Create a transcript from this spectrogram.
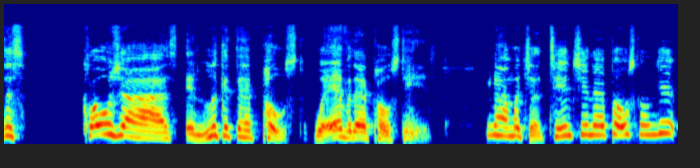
just close your eyes and look at that post, wherever that post is. You know how much attention that post gonna get?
